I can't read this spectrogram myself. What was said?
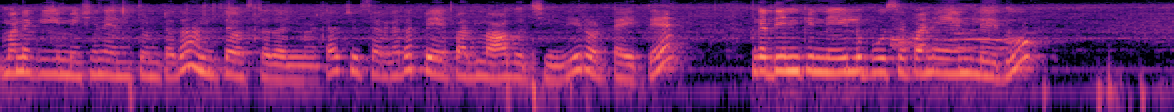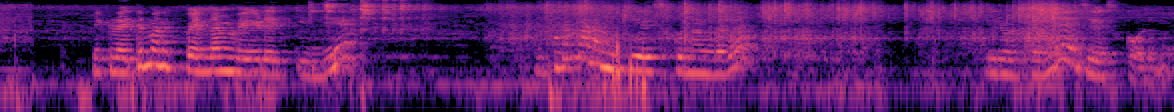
మనకి ఈ మిషన్ ఎంత ఉంటుందో అంతే వస్తుంది అనమాట చూసారు కదా? పేపర్ లాగా వచ్చింది రొట్టె అయితే. ఇంకా దీనికి నీళ్ళు పూసే పని ఏం లేదు. ఇక్కడైతే మనకి పెన్నం వేడెక్కింది. ఇప్పుడు మనం చేసుకున్నాం కదా? ఈ రొట్టెని వేసేసుకోవడమే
